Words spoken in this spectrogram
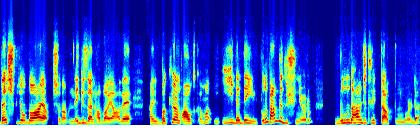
5 milyon dolar yapmış adam. Ne güzel hava ya ve hani bakıyorum outcome'a iyi de değil. Bunu ben de düşünüyorum. Bunu daha önce tweet'te attım bu arada.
